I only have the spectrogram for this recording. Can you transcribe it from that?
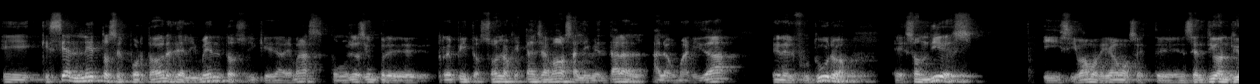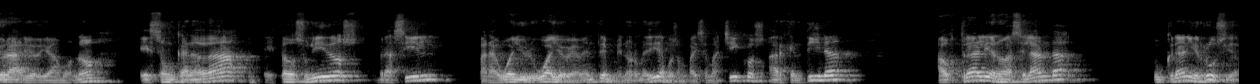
eh, que sean netos exportadores de alimentos y que además, como yo siempre repito, son los que están llamados a alimentar a la humanidad en el futuro, son 10 y si vamos, digamos, este, en sentido antihorario, digamos, ¿no? Son Canadá, Estados Unidos, Brasil, Paraguay y Uruguay, obviamente, en menor medida, pues son países más chicos, Argentina, Australia, Nueva Zelanda, Ucrania y Rusia.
